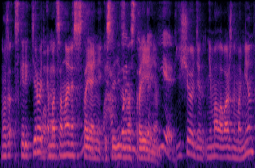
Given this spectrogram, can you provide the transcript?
Нужно скорректировать эмоциональное состояние и следить за настроением. Еще один немаловажный момент.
